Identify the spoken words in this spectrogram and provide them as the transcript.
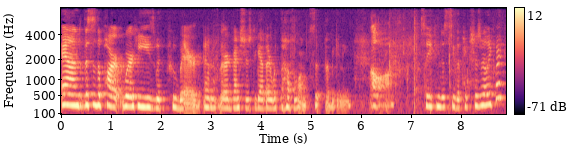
And this is the part where he's with Pooh Bear and their adventures together with the Heffalumps at the beginning. Aw. So you can just see the pictures really quick.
